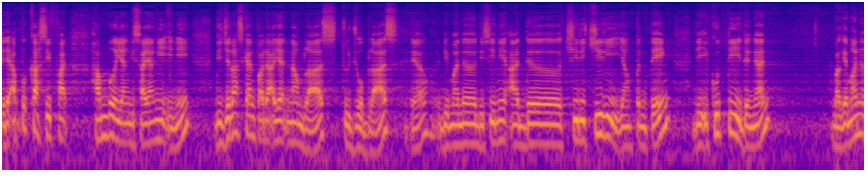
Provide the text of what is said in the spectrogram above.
jadi apakah sifat hamba yang disayangi ini dijelaskan pada ayat 16 17 ya di mana di sini ada ciri-ciri yang penting diikuti dengan bagaimana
